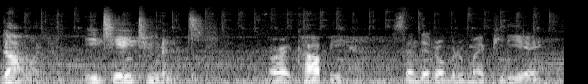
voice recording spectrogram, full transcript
Got one. ETA two minutes. Alright, copy. Send it over to my PDA.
